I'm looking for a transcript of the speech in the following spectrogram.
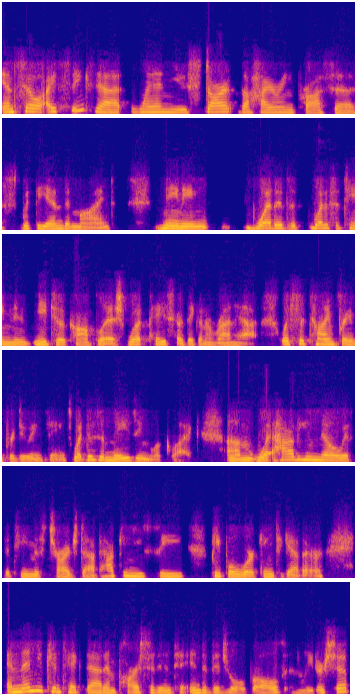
And so I think that when you start the hiring process with the end in mind, meaning what is the, what does the team need to accomplish? What pace are they going to run at? What's the time frame for doing things? What does amazing look like? Um, what how do you know if the team is charged up? How can you see people working together? And then you can take that and parse it into individual roles and leadership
